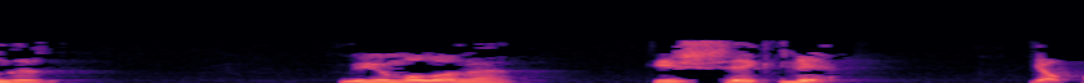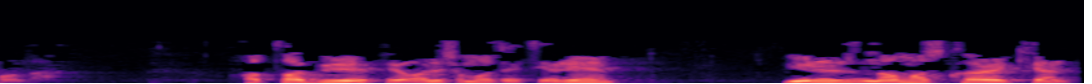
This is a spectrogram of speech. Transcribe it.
yalnız mühim olanı istekli yapmalı. Hatta bir Peygamber Aleyhisselam Hazretleri biriniz namaz kılarken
